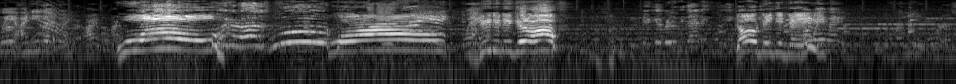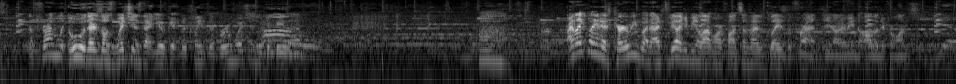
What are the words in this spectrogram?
Wait, I need it. I, I, I, Whoa! Look at us! Woo! Whoa! Dedede, get off! You can't get rid of me that easily. Go, Oh, wait, Dedede! The friendly. Ooh, there's those witches that you get. The clean, the broom witches. We can be them. Oh. I like playing as Kirby, but I feel like it'd be a lot more fun sometimes to play as the friends. You know what I mean? All the different ones. Yeah.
